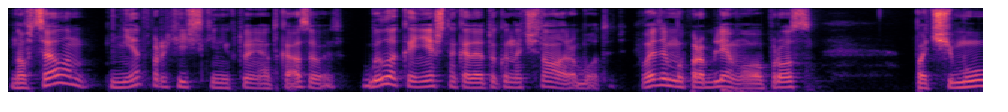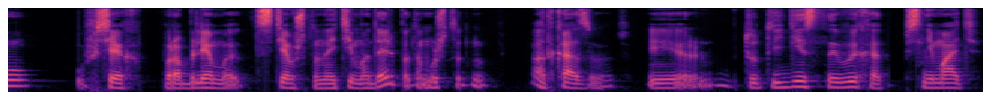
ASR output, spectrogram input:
Но в целом нет, практически никто не отказывает. Было, конечно, когда я только начинал работать. В этом и проблема. Вопрос, почему у всех проблемы с тем, что найти модель, потому что ну, отказывают. И тут единственный выход снимать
